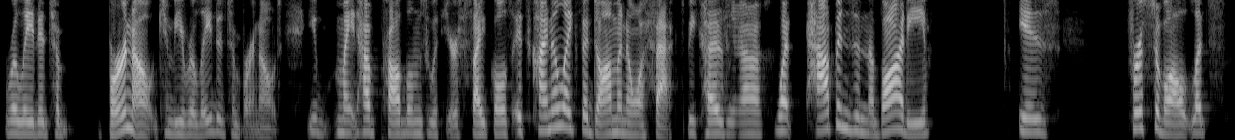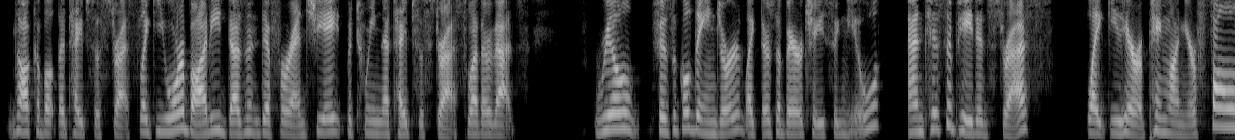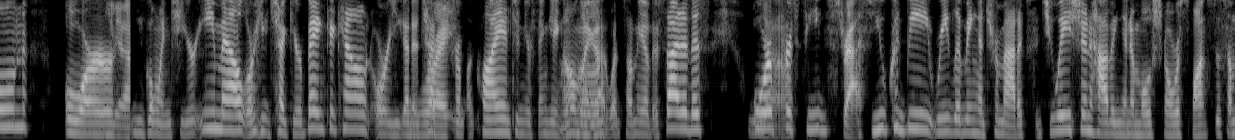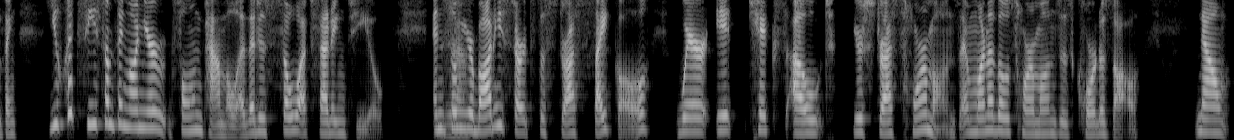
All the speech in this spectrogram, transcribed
related to burnout can be related to burnout. You might have problems with your cycles. It's kind of like the domino effect because yeah. what happens in the body is first of all, let's talk about the types of stress. Like your body doesn't differentiate between the types of stress, whether that's real physical danger, like there's a bear chasing you, anticipated stress, like you hear a ping on your phone, or yeah. you go into your email or you check your bank account or you get a text right. from a client and you're thinking, oh uh-huh. my God, what's on the other side of this? Or yeah. perceived stress. You could be reliving a traumatic situation, having an emotional response to something. You could see something on your phone, Pamela, that is so upsetting to you. And so yeah. your body starts the stress cycle where it kicks out your stress hormones. And one of those hormones is cortisol. Now,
